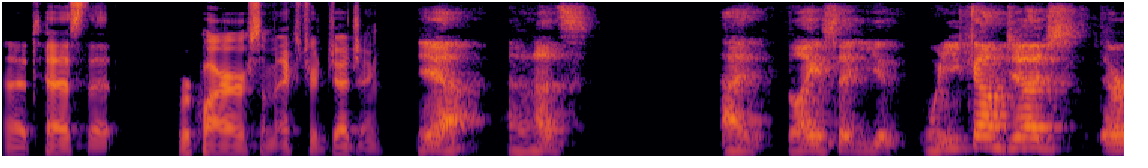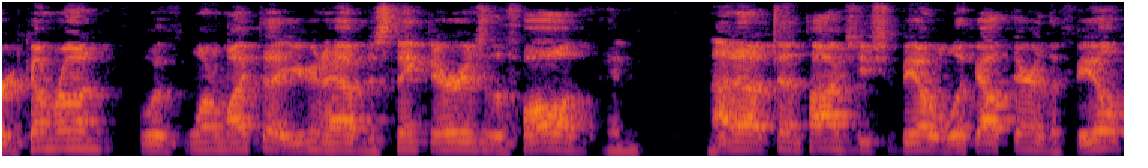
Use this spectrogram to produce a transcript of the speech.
in a test that require some extra judging. Yeah, and that's I like I said, you when you come judge or come run with one of my tests, you're gonna have distinct areas of the fall, and nine out of ten times you should be able to look out there in the field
